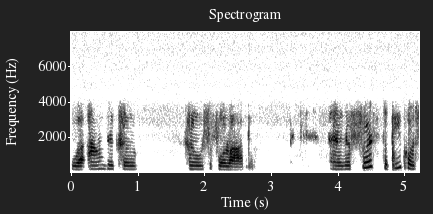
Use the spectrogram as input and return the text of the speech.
were under close follow-up. Uh, the first People's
